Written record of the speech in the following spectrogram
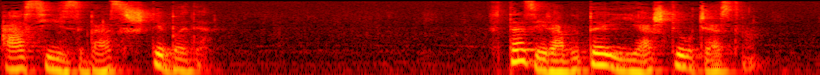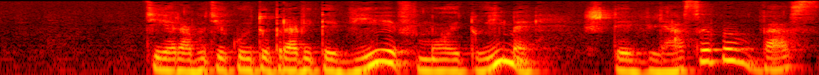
аз из вас ще бъда. В тази работа и аз ще участвам. Тия работи, които правите вие в моето име, ще вляза в вас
